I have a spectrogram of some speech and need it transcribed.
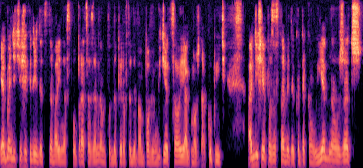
Jak będziecie się kiedyś decydowali na współpracę ze mną, to dopiero wtedy Wam powiem, gdzie, co, jak można kupić. A dzisiaj pozostawię tylko taką jedną rzecz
